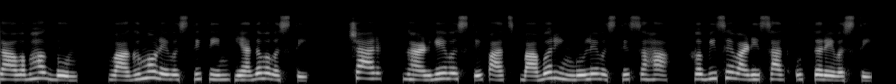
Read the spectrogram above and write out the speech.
गावभाग दोन वाघमोडे वस्ती तीन यादव वस्ती. चार घाडगे वस्ती पाच बाबर इंगोले वस्ती सहा हबीसेवाडी सात उत्तरे वस्ती.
